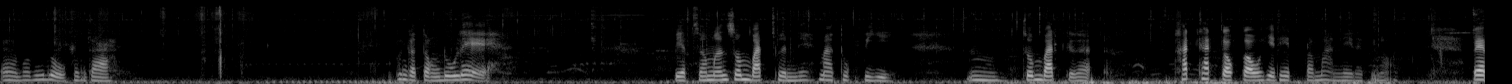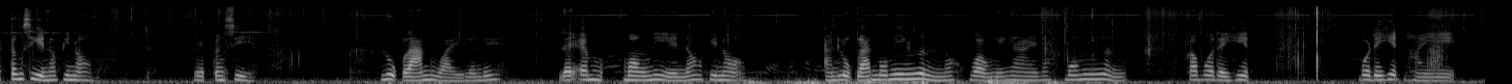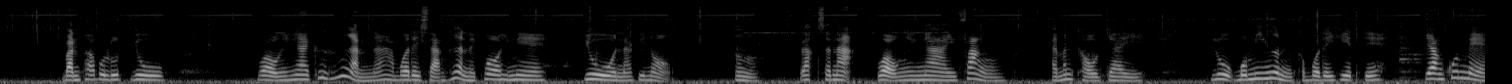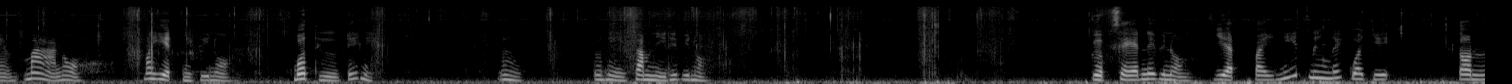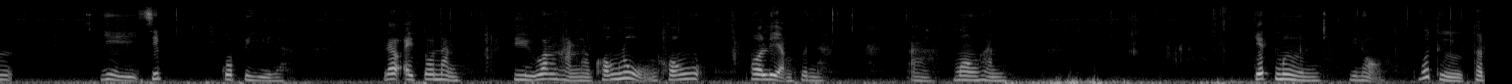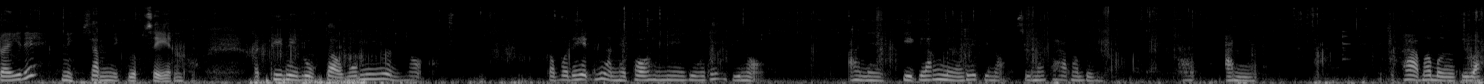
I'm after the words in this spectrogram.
เออบ่มีลูกเพิ่นกะเพิ่นกะต้องดูแล รียบเสมือนสมบัติเพิ่นเด้มาทุกปี อืมสมบัติก็คัดคัดเก่าๆเฮ็ดเฮ็ดๆประมาณนี้แหละพี่น้อง แบบตั้งสี่เนาะพี่น้อง แบบตั้งสี่ ลูกล้านไหวแล้วเด้และแอมมองนี่เนาะพี่น้อง อันลูกล้านบ่มีเงินเนาะว่าง่ายๆนะบ่มีเงิน ก็บ่ได้เฮ็ดบ่ได้เฮ็ดให้บรรพบุรุษอยู่ว่าง่ายๆคือเฮือนนะบ่ได้สร้างเฮือนให้พ่อให้แม่อยู่นะพี่น้อง ออ ลักษณะเว่าง่ายๆ ฟังให้มันเข้าใจ ลูกบ่มีเงินก็บ่ได้เฮ็ดเด้อย่างคุณแม่มาเนาะมาเฮ็ดนี่พี่น้องบ่ถือเด้นี่ อืมตัวนี้ซ้ำนี่ได้พี่น้องเกือบแสนได้พี่น้องเหยียดไปนิดนึงได้กว่าจิตอนยี่สิบกว่าปีแล้วแล้วไอ้ตัวนั้นที่ว่างหันของลุงของ พ่อเลี้ยงเพิ่นนะอ่า มองหันเจ็ดหมื่นพี่น้องบ่ถือเท่าไรเด้นี่ซ้ำนี่เกือบแสนพอบัดที่นี่ลูกเต่าบ่มีเงินเนาะก็กับบริเฮ็ดเฮือนให้พ่อให้แม่อยู่ได้พี่น้องอันนี้อีกลังหนึ่งได้พี่น้องสิมาพามาเบิ่งอันพามาเบิ่งที่ว่า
